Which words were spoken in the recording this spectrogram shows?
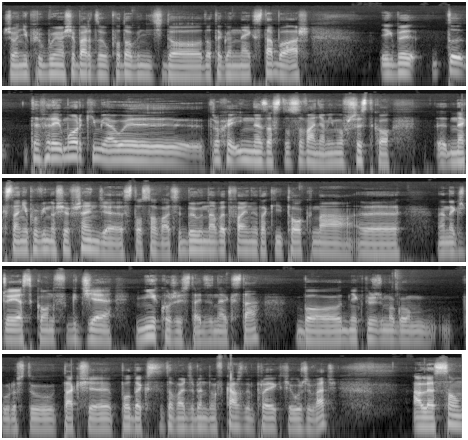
że oni próbują się bardzo upodobnić do, do tego Nexta, bo aż jakby to, te frameworki miały trochę inne zastosowania. Mimo wszystko Nexta nie powinno się wszędzie stosować. Był nawet fajny taki talk na, y, na Next.js Conf, gdzie nie korzystać z Nexta, bo niektórzy mogą po prostu tak się podekscytować, że będą w każdym projekcie używać, ale są,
